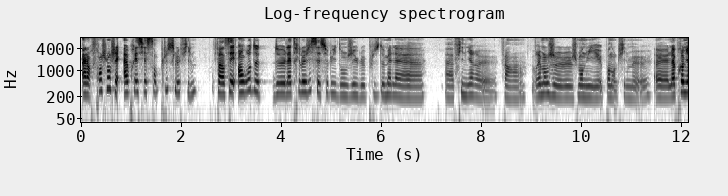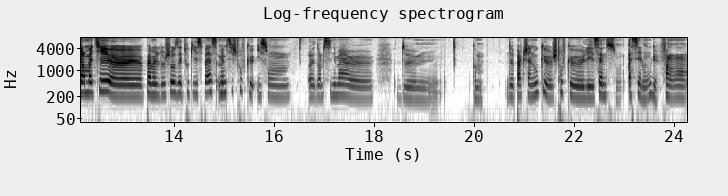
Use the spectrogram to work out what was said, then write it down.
alors, franchement, j'ai apprécié sans plus le film. Enfin, c'est en gros de, de la trilogie, c'est celui dont j'ai eu le plus de mal à, finir. Euh, enfin, vraiment, je, je m'ennuie pendant le film. Euh, la première moitié, euh, pas mal de choses et tout qui se passe, même si je trouve qu'ils sont dans le cinéma de. Comment de Park Chan-wook, je trouve que les scènes sont assez longues. Enfin,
